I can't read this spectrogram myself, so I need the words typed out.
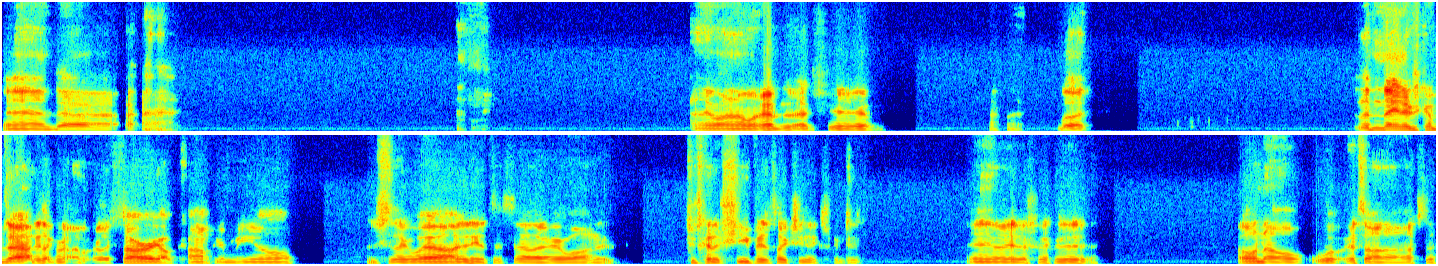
and uh I want to know what happened to that shit. But the manager comes out. He's like, "I'm really sorry. I'll comp your meal." And she's like, "Well, I didn't get the salary I wanted." She's kind of sheepish, like she didn't expect it. Anyway, I it. Oh no, it's on us. The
